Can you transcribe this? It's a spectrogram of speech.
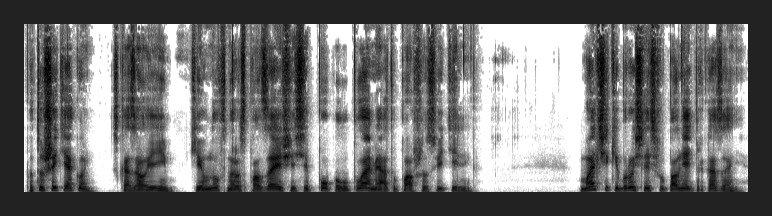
«Потушите огонь», — сказал я им, кивнув на расползающееся по полу пламя от упавшего светильника. Мальчики бросились выполнять приказания.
